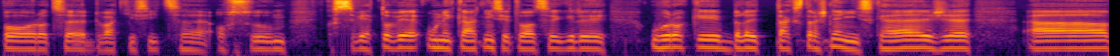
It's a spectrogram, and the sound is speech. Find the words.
po roce 2008 jako světově unikátní situaci, kdy úroky byly tak strašně nízké, že a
